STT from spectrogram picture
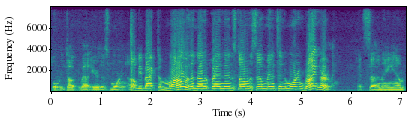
what we talked about here this morning. I'll be back tomorrow with another brand new installment of 7 Minutes in the Morning, bright and early at 7 a.m.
